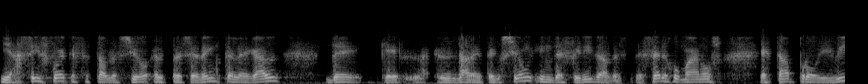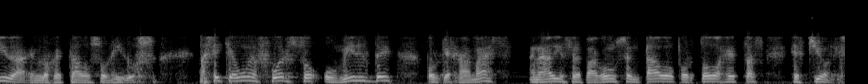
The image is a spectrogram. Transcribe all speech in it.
Y así fue que se estableció el precedente legal de que la, detención indefinida de, seres humanos está prohibida en los Estados Unidos. Así que un esfuerzo humilde, porque jamás a nadie se le pagó un centavo por todas estas gestiones.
